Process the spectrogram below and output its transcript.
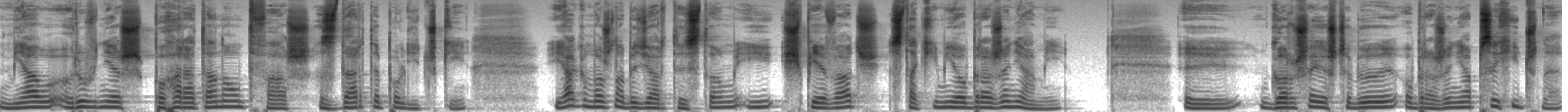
miał również poharataną twarz, zdarte policzki jak można być artystą i śpiewać z takimi obrażeniami. Y, gorsze jeszcze były obrażenia psychiczne.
